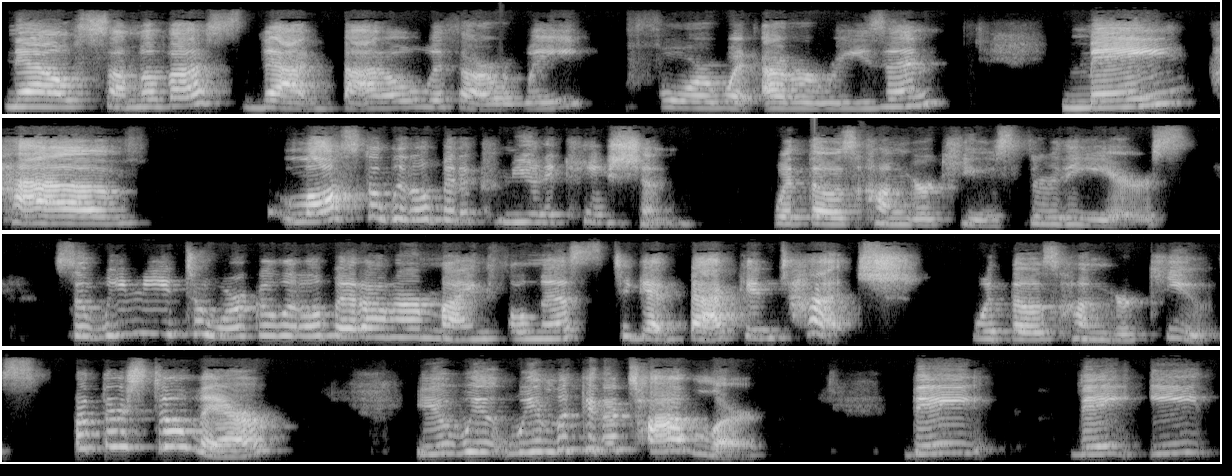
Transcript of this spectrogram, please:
Now, some of us that battle with our weight for whatever reason may have lost a little bit of communication with those hunger cues through the years. So we need to work a little bit on our mindfulness to get back in touch with those hunger cues. But they're still there. You we, we look at a toddler they they eat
